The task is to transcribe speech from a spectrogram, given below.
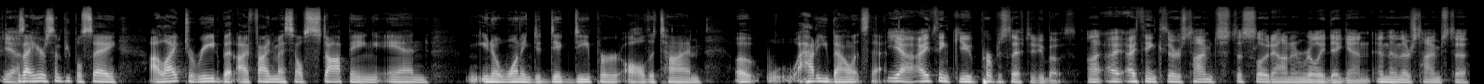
Yeah. Because I hear some people say I like to read, but I find myself stopping and you know wanting to dig deeper all the time. Uh, how do you balance that? Yeah, I think you purposely have to do both. I, I, think there's times to slow down and really dig in, and then there's times to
